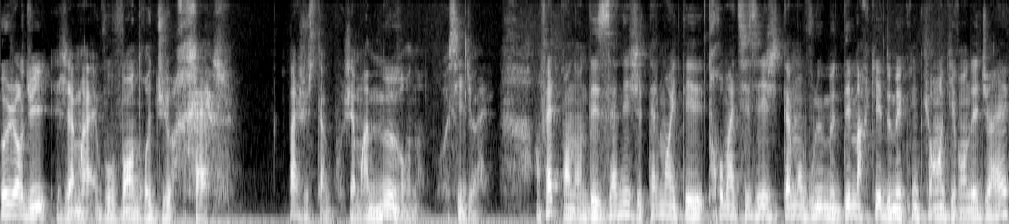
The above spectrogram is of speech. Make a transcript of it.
Aujourd'hui, j'aimerais vous vendre du rêve. Pas juste à vous, j'aimerais me vendre aussi du rêve. En fait, pendant des années, j'ai tellement été traumatisé, j'ai tellement voulu me démarquer de mes concurrents qui vendaient du rêve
